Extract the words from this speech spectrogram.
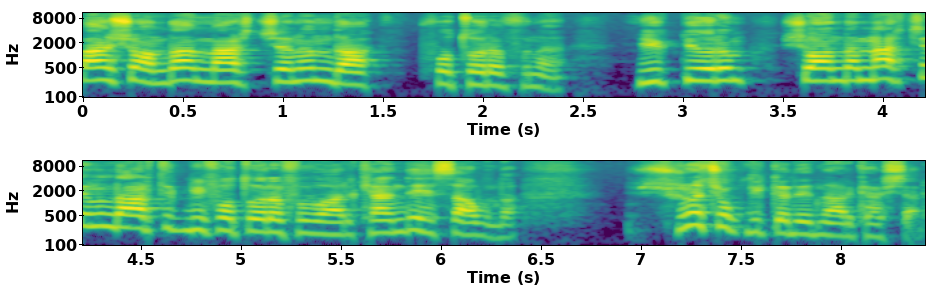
Ben şu anda Mertcan'ın da fotoğrafını yüklüyorum. Şu anda Mertcan'ın da artık bir fotoğrafı var kendi hesabında. Şuna çok dikkat edin arkadaşlar.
